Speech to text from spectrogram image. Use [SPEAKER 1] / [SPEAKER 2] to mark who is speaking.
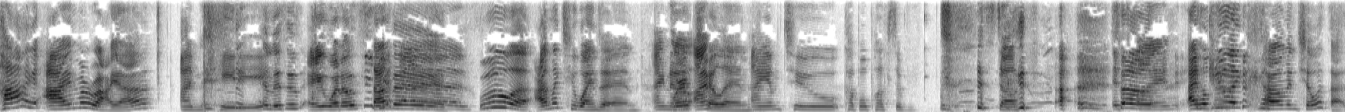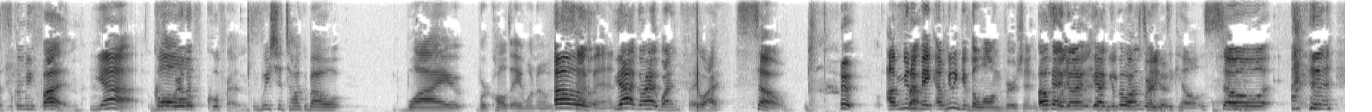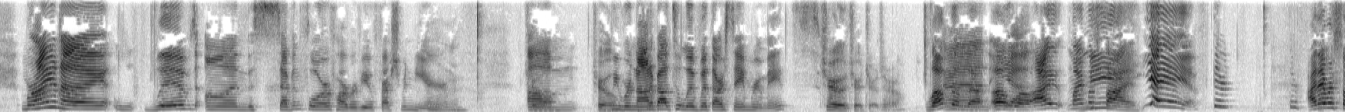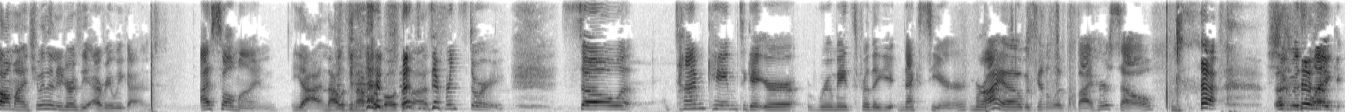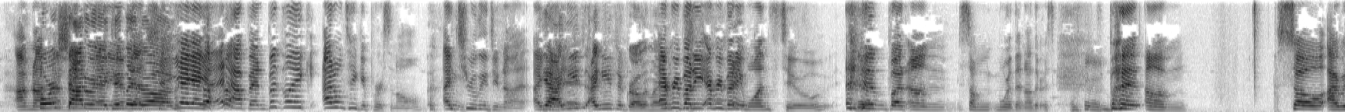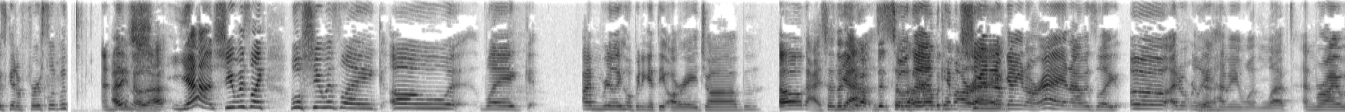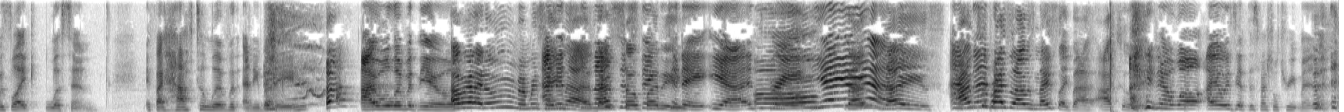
[SPEAKER 1] Hi, I'm Mariah.
[SPEAKER 2] I'm Katie.
[SPEAKER 1] And this is A107.
[SPEAKER 2] Yes.
[SPEAKER 1] Woo! I'm like two wines in.
[SPEAKER 2] I know.
[SPEAKER 1] We're
[SPEAKER 2] I'm,
[SPEAKER 1] chilling.
[SPEAKER 2] I am two couple puffs of stuff.
[SPEAKER 1] it's
[SPEAKER 2] fine.
[SPEAKER 1] I hope you like come and chill with us. It's gonna be fun.
[SPEAKER 2] Yeah.
[SPEAKER 1] Because
[SPEAKER 2] Well,
[SPEAKER 1] we're the cool friends.
[SPEAKER 2] we should talk about why we're called A107.
[SPEAKER 1] Oh, yeah, go ahead. Why say why?
[SPEAKER 2] So, I'm gonna
[SPEAKER 1] Stop.
[SPEAKER 2] make. I'm gonna give the long version.
[SPEAKER 1] Okay, go ahead. Yeah,
[SPEAKER 2] we,
[SPEAKER 1] give the long version.
[SPEAKER 2] to kill. So, Mariah and I lived on the seventh floor of Harborview freshman year.
[SPEAKER 1] Mm-hmm. True.
[SPEAKER 2] Um,
[SPEAKER 1] True.
[SPEAKER 2] we were not about to live with our same roommates.
[SPEAKER 1] True, true, true, true. Love them
[SPEAKER 2] And,
[SPEAKER 1] though. Oh
[SPEAKER 2] yeah.
[SPEAKER 1] well, I mine was
[SPEAKER 2] Me-
[SPEAKER 1] fine.
[SPEAKER 2] Yeah, yeah, yeah. They're, they're
[SPEAKER 1] I never saw mine. She was in New Jersey every weekend.
[SPEAKER 2] I saw mine.
[SPEAKER 1] Yeah, and that was enough for both of us.
[SPEAKER 2] That's a different story. So, time came to get your roommates for the next year. Mariah was gonna live by herself. She was like, "I'm not."
[SPEAKER 1] Foreshadowing, I did later
[SPEAKER 2] shit."
[SPEAKER 1] on.
[SPEAKER 2] Yeah, yeah, yeah. It happened, but like, I don't take it personal. I truly do not. I
[SPEAKER 1] yeah, I
[SPEAKER 2] get it.
[SPEAKER 1] need I need to grow in life.
[SPEAKER 2] Everybody, everybody wants to,
[SPEAKER 1] Yeah.
[SPEAKER 2] but um, some more than others. but um, so I was gonna first live with. And
[SPEAKER 1] I didn't know
[SPEAKER 2] she-
[SPEAKER 1] that.
[SPEAKER 2] Yeah, she was like, well, she was like, oh, like, I'm really hoping to get the RA job.
[SPEAKER 1] Oh, okay. So then
[SPEAKER 2] yeah,
[SPEAKER 1] she got, so, the other girl became an RA.
[SPEAKER 2] she ended up getting an RA, and I was like, uh, I don't really
[SPEAKER 1] Yeah.
[SPEAKER 2] have anyone left. And Mariah was like, listen, if I have to live with anybody, I will live with you.
[SPEAKER 1] Oh my god, I don't even remember saying that.
[SPEAKER 2] the
[SPEAKER 1] That's so funny.
[SPEAKER 2] Today. Yeah, it's
[SPEAKER 1] Oh,
[SPEAKER 2] great. Yeah, yeah, yeah.
[SPEAKER 1] that's
[SPEAKER 2] yeah.
[SPEAKER 1] nice. I'm
[SPEAKER 2] then-
[SPEAKER 1] surprised that I was nice like that. actually.
[SPEAKER 2] I know. Well, I always get the special treatment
